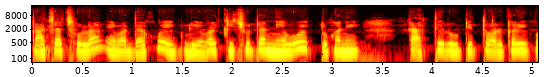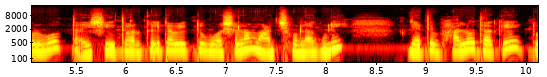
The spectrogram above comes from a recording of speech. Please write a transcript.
কাঁচা ছোলা। এবার দেখো এগুলি এবার কিছুটা নেব, একটুখানি রাত্রে রুটির তরকারি করব। তাই সেই তরকারিটাও একটু বসালাম আর ছোলাগুলি যাতে ভালো থাকে, একটু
